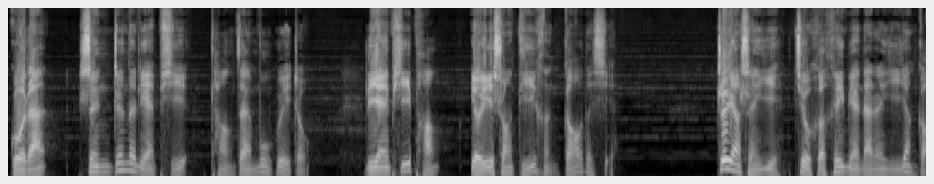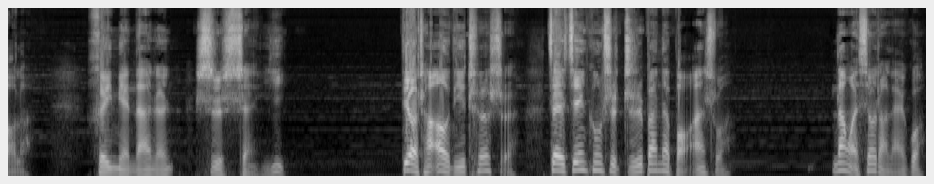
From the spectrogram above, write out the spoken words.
果然沈真的脸皮躺在木柜中，脸皮旁有一双底很高的鞋。这样沈毅就和黑面男人一样高了。黑面男人是沈毅。调查奥迪车时，在监控室值班的保安说，那晚校长来过。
